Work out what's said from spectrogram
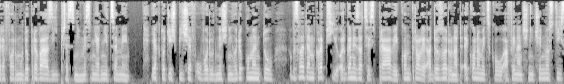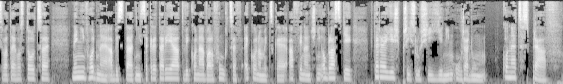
reformu doprovází přesnými směrnicemi. Jak totiž píše v úvodu dnešního dokumentu, vzhledem k lepší organizaci zprávy, kontroly a dozoru nad ekonomickou a finanční činností svatého stolce není vhodné, aby státní sekretariát vykonával funkce v ekonomické a finanční oblasti, které již přísluší jiným úřadům. Konec zpráv.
